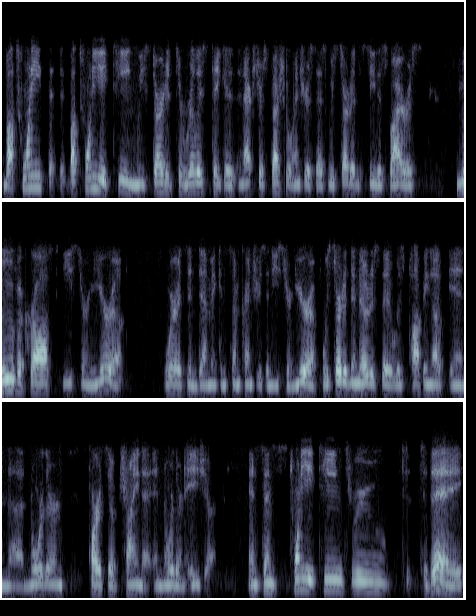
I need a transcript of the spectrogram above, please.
about 20 about 2018 we started to really take a, an extra special interest as we started to see this virus move across eastern europe where it's endemic in some countries in eastern europe. We started to notice that it was popping up in uh, northern parts of china and northern asia. And since 2018 through t- today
